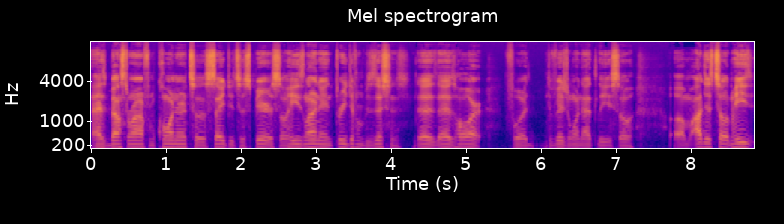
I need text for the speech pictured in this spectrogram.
has bounced around from corner to safety to spirit, so he's learning three different positions. That is, that is hard for a Division One athlete. So um, I just told him he's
